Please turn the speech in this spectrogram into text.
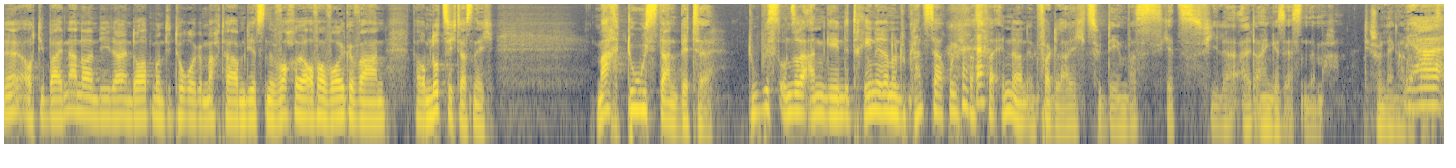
ne, auch die beiden anderen, die da in Dortmund die Tore gemacht haben, die jetzt eine Woche auf der Wolke waren, warum nutze ich das nicht? Mach du's dann bitte. Du bist unsere angehende Trainerin und du kannst da ruhig was verändern im Vergleich zu dem, was jetzt viele Alteingesessene machen, die schon länger dabei Ja, sind.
